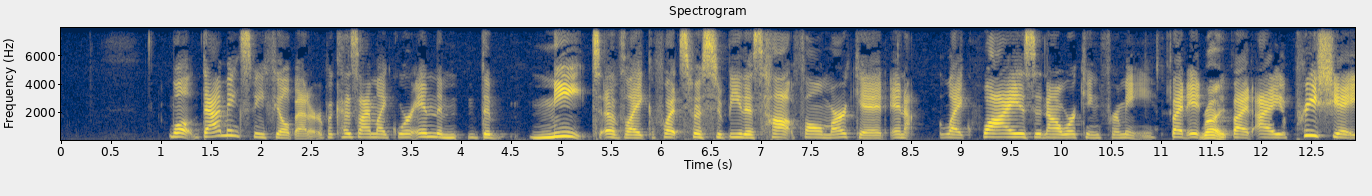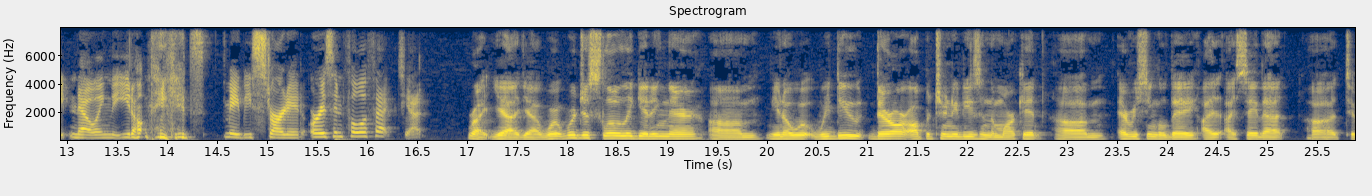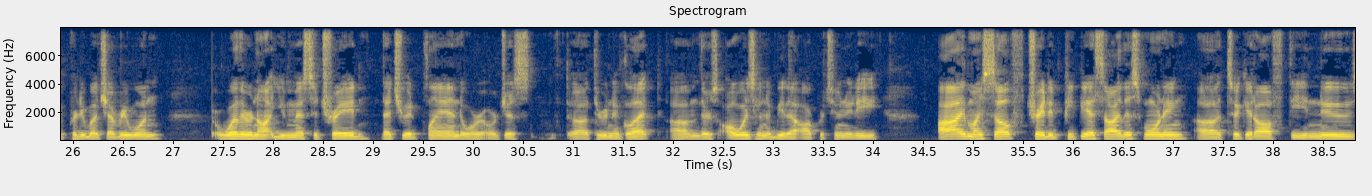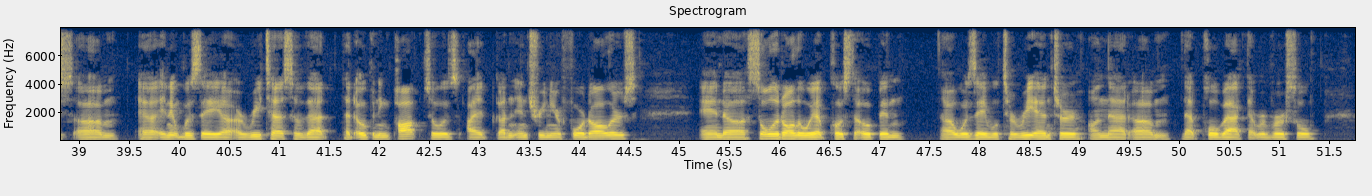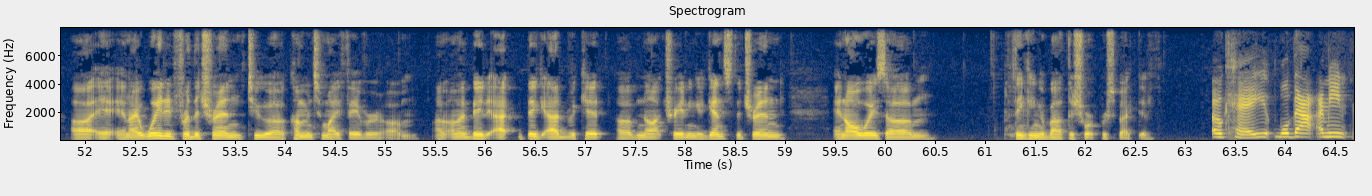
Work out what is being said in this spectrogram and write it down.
Well, that makes me feel better because I'm like we're in the the meat of like what's supposed to be this hot fall market, and like why is it not working for me but it right. but i appreciate knowing that you don't think it's maybe started or is in full effect yet Right. Yeah. Yeah. We're we're just slowly getting there. Um, you know, we, we, do. There are opportunities in the market um, every single day. I, I say that uh, to pretty much everyone, whether or not you miss a trade that you had planned or or just uh, through neglect. Um, there's always going to be that opportunity. I myself traded PPSI this morning. Uh, took it off the news, um, uh, and it was a, a retest of that that opening pop. So was I got an entry near four dollars and uh, sold it all the way up close to open. Uh, was able to re-enter on that um, that pullback, that reversal, uh, and, and, I waited for the trend to uh, come into my favor. Um, I'm a big big advocate of not trading against the trend, and always um, thinking about the short perspective. Okay, well that I mean,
